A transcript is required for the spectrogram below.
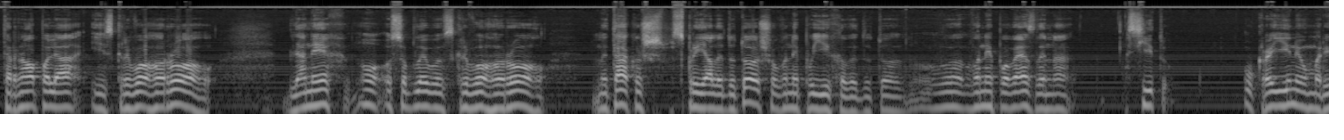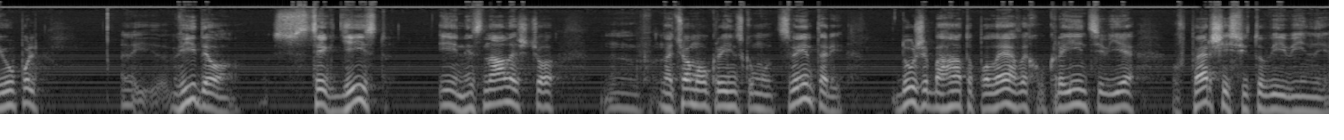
Тернополя і з Кривого Рогу. Для них, ну, особливо з Кривого Рогу, ми також сприяли до того, що вони поїхали до того. Вони повезли на схід України в Маріуполь е, відео з цих дійств і не знали, що на цьому українському цвинтарі дуже багато полеглих українців є в Першій світовій війні,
